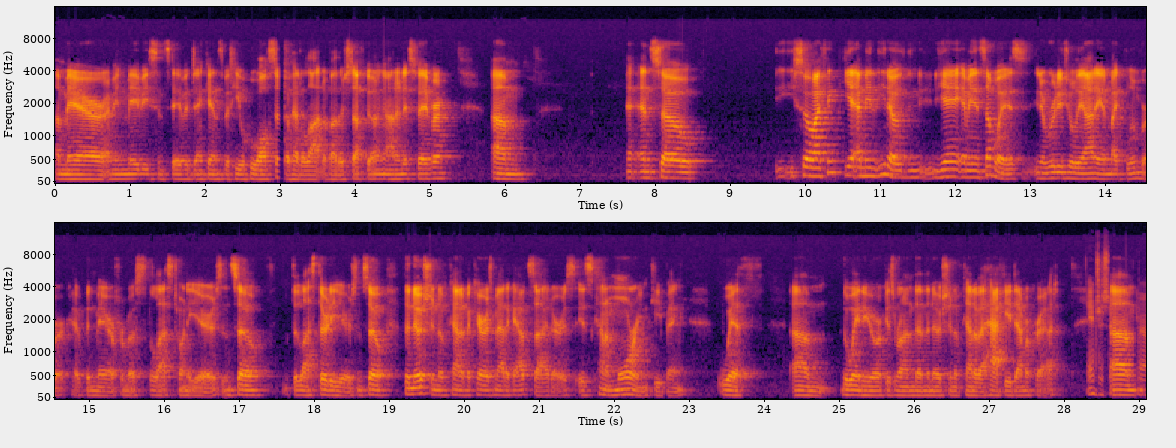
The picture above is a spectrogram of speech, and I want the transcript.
a mayor. I mean, maybe since David Dinkins, but he who also had a lot of other stuff going on in his favor. Um, and so so I think, yeah, I mean, you know, yeah, I mean, in some ways, you know, Rudy Giuliani and Mike Bloomberg have been mayor for most of the last 20 years, and so the last 30 years, and so the notion of kind of a charismatic outsider is is kind of more in keeping with um, the way New York is run than the notion of kind of a hacky Democrat. Interesting. Um, yeah.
